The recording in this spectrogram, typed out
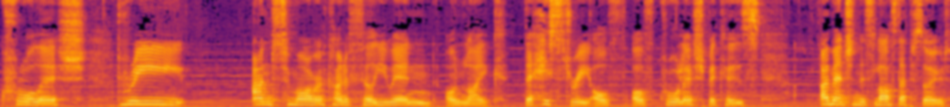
Crawlish, Bree and Tamara kind of fill you in on like the history of of Crawlish because I mentioned this last episode,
